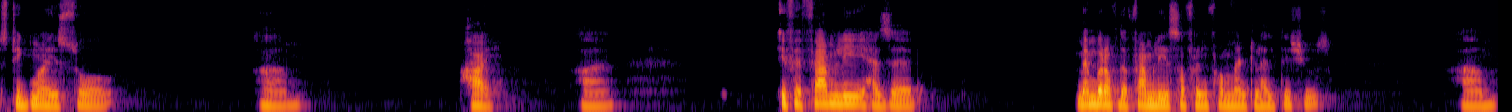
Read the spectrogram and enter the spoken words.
Stigma is so um, high. Uh, if a family has a member of the family suffering from mental health issues, um,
